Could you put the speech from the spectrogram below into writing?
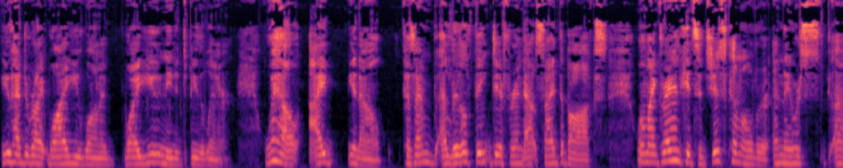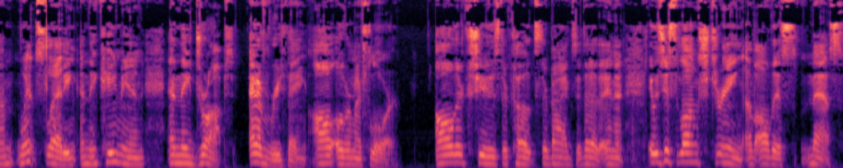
you had to write why you wanted, why you needed to be the winner. Well, I, you know, because I'm a little think different outside the box. Well, my grandkids had just come over and they were, um, went sledding and they came in and they dropped everything all over my floor. All their shoes, their coats, their bags, and it, it was just a long string of all this mess.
